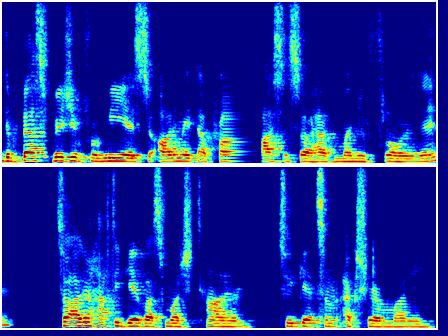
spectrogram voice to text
the best vision for me is to automate that process so i have money flowing in so i don't have to give as much time to get some extra money.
